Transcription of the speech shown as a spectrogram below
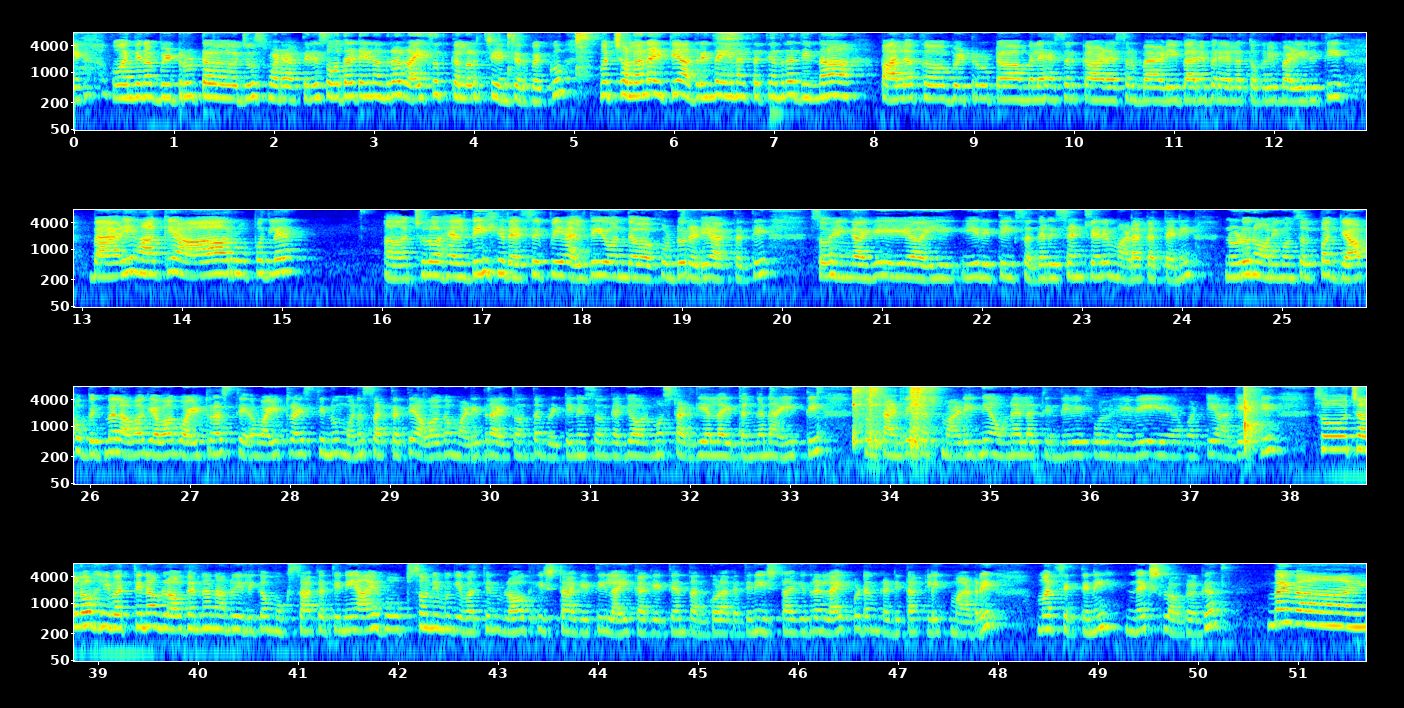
ಒಂದಿನ ಬಿಟ್ರೂಟ್ ಜ್ಯೂಸ್ ಮಾಡಿ ಹಾಕ್ತೀನಿ. ಸೊ ದಟ್ ಏನಂದ್ರೆ ರೈಸದ ಕಲರ್ ಚೇಂಜ್ ಇರಬೇಕು. ಮತ್ತು ಚಲೋನ ಐತಿ. ಅದರಿಂದ ಏನಾಗ್ತೈತಿ ಅಂದ್ರೆ ದಿನ ಪಾಲಕ್ ಬಿಟ್ರೂಟ್ ಆಮೇಲೆ ಹೆಸರು ಕಾಳು, ಹೆಸರು ಬ್ಯಾಳಿ ಬೇರೆ ಬೇರೆ ಎಲ್ಲ ತೊಗರಿ ಬ್ಯಾಳಿ ರೀತಿ ಬ್ಯಾಳಿ ಹಾಕಿ ಆ ರೂಪದಲ್ಲೇ ಚಲೋ ಹೆಲ್ದಿ ರೆಸಿಪಿ ಹೆಲ್ದಿ ಒಂದು ಫುಡ್ಡು ರೆಡಿ ಆಗ್ತೈತಿ. ಸೊ ಹಿಂಗಾಗಿ ಈ ಈ ರೀತಿ ಈಗ ಸದ್ಯ ರೀಸೆಂಟ್ಲಿಯರೇ ಮಾಡಾಕತ್ತೇನಿ. ನೋಡೋಣ ಅವನಿಗೆ ಒಂದು ಸ್ವಲ್ಪ ಗ್ಯಾಪ್ ಬಿದ್ಮೇಲೆ ಅವಾಗ ಯಾವಾಗ ವೈಟ್ ರೈಸ್ ವೈಟ್ ರೈಸ್ ತಿನ್ನು ಮನಸ್ಸಾಗ್ತೈತಿ ಅವಾಗ ಮಾಡಿದ್ರೆ ಆಯಿತು ಅಂತ ಬಿಟ್ಟಿನಿ. ಸೊ ಹಂಗಾಗಿ ಆಲ್ಮೋಸ್ಟ್ ಅಡುಗೆ ಎಲ್ಲ ಇದ್ದಂಗನ ಐತಿ. ಸೊ ಸ್ಯಾಂಡ್ವಿಚ್ ಅಷ್ಟು ಮಾಡಿದ್ನಿ. ಅವನ್ನೆಲ್ಲ ತಿಂದೀವಿ. ಫುಲ್ ಹೆವಿ ಹೊಟ್ಟಿ ಆಗೈತಿ. ಸೊ ಚಲೋ, ಇವತ್ತಿನ ವ್ಲಾಗನ್ನು ನಾನು ಇಲ್ಲಿಗ ಮುಗ್ಸಾಕತ್ತೀನಿ. ಐ ಹೋಪ್ ಸೊ ನಿಮಗೆ ಇವತ್ತಿನ ವ್ಲಾಗ್ ಇಷ್ಟ ಆಗೈತಿ ಲೈಕ್ ಆಗೈತಿ ಅಂತ ಅನ್ಕೊಳಕತ್ತೀನಿ. ಇಷ್ಟ ಆಗಿದ್ರೆ ಲೈಕ್ ಬಟನ್ ಖಂಡಿತ ಕ್ಲಿಕ್ ಮಾಡ್ರಿ. ಮತ್ತೆ ಸಿಗ್ತೀನಿ ನೆಕ್ಸ್ಟ್ ವ್ಲಾಗ್ ಬೈ ಬಾಯ್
